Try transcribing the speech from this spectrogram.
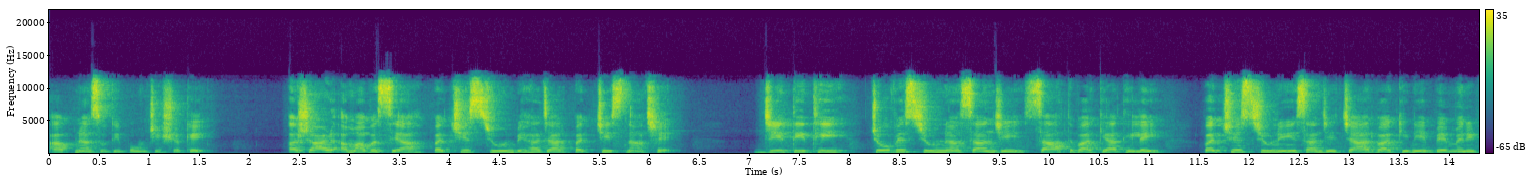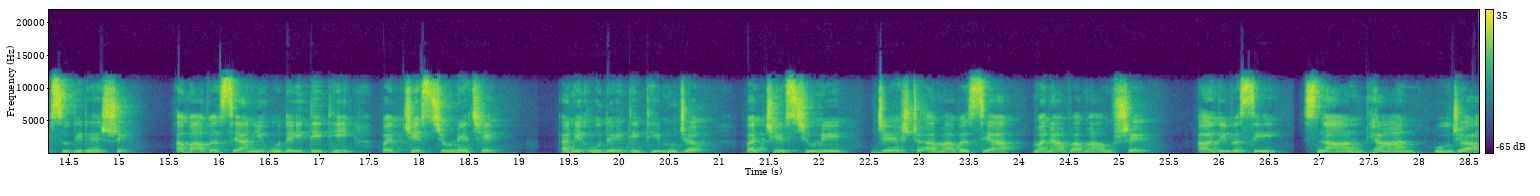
આપના સુધી પહોંચી શકે. અષાઢ અમાવસ્યા પચીસ જૂન બે હજાર પચીસના છે. જે તિથિ ચોવીસ જૂનના સાંજે સાત વાગ્યાથી લઈ પચીસ જૂને સાંજે ચાર વાગીને બે મિનિટ સુધી રહેશે. અમાવસ્યાની ઉદય તિથિ પચીસ જૂને છે અને ઉદય તિથિ મુજબ પચીસ જૂને જ્યેષ્ઠ અમાવસ્યા મનાવવામાં આવશે. આ દિવસે સ્નાન, ધ્યાન, પૂજા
